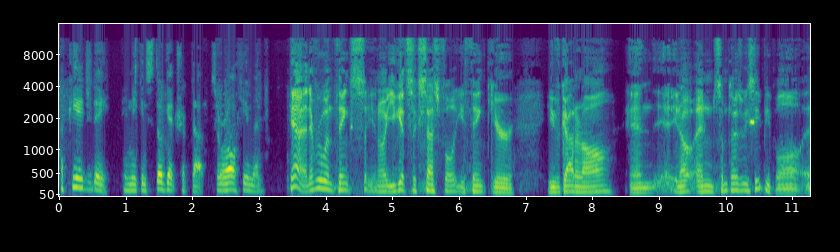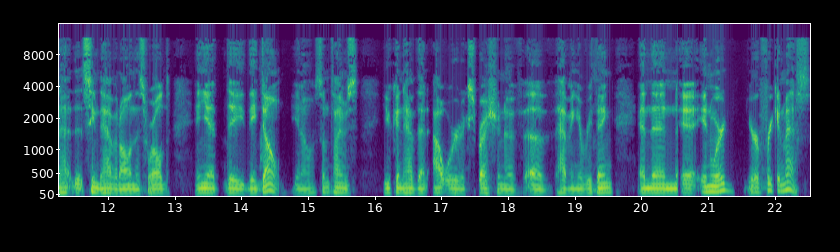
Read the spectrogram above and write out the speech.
a PhD and you can still get tripped up. So we're all human. Yeah. And everyone thinks, you know, you get successful, you think you're, you've got it all and you know, and sometimes we see people that seem to have it all in this world, and yet they they don't. You know, sometimes you can have that outward expression of of having everything, and then uh, inward you're a freaking mess.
